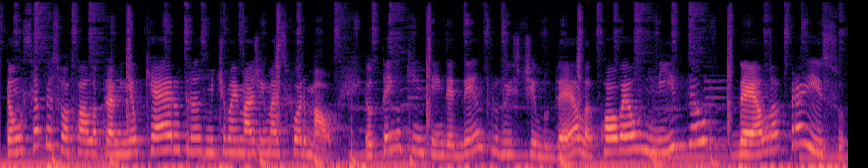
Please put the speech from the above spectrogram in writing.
Então, se a pessoa fala para mim, eu quero transmitir uma imagem mais formal, eu tenho que entender dentro do estilo dela qual é o nível dela para isso.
